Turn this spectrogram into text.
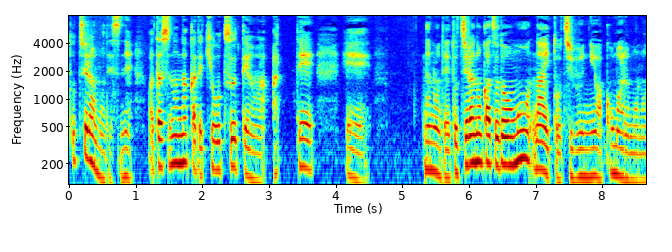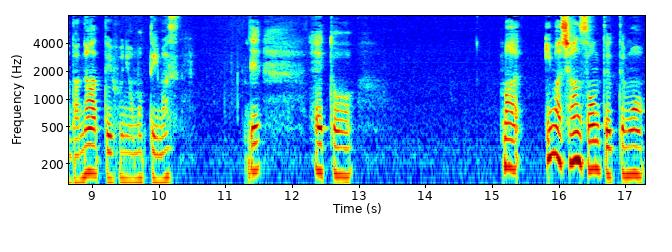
どちらもですね私の中で共通点はあって、えーなのでどちらの活動もないと自分には困るものだなっていうふうに思っています。でえっ、ー、とまあ今シャンソンって言っても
